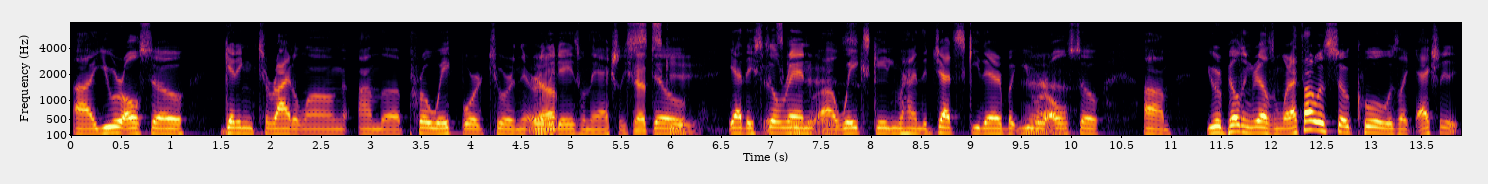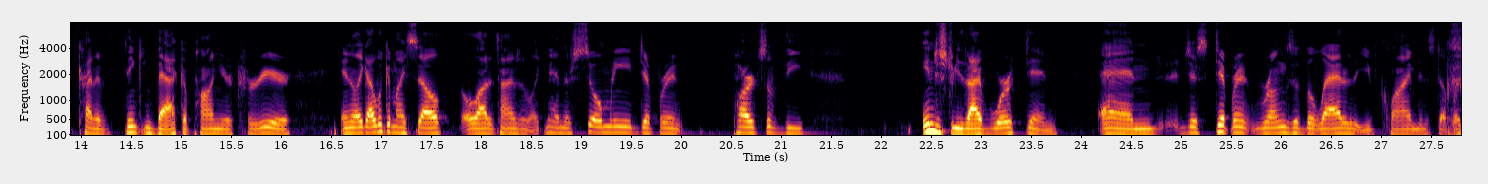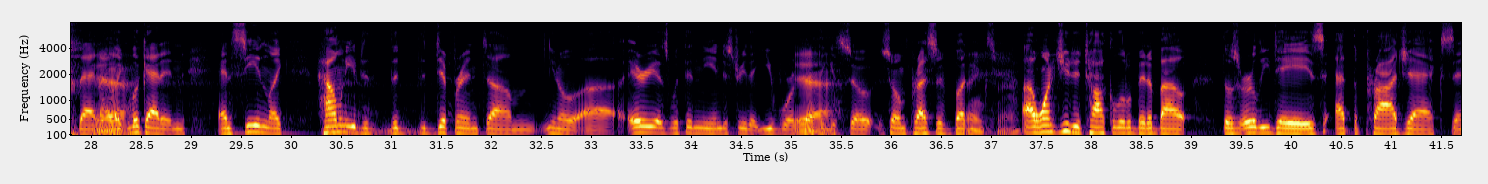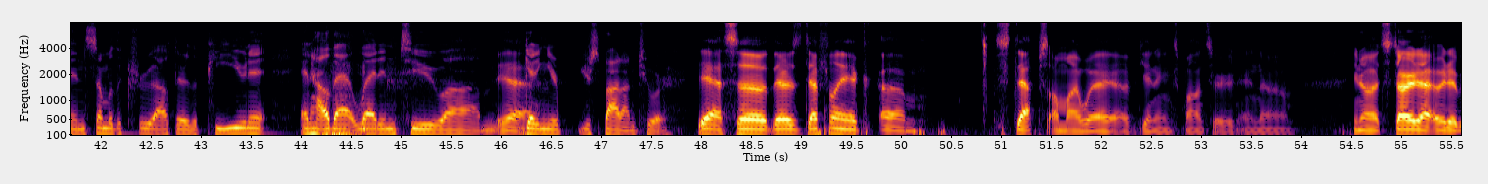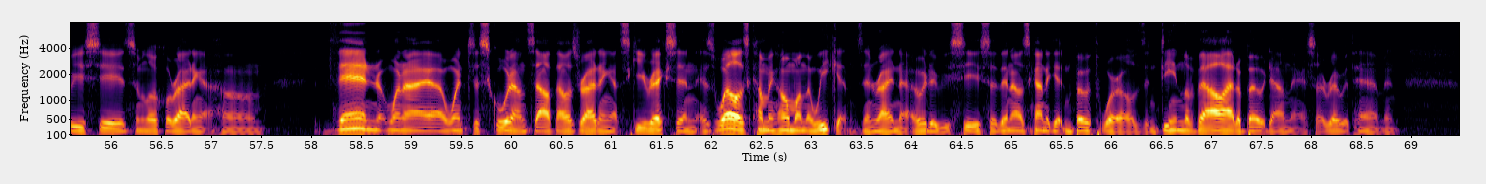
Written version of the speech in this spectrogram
uh, you were also getting to ride along on the pro wakeboard tour in the early Yep. days when they actually Jet still ski. Yeah, they still ski ran uh, wake skating behind the jet ski there, but you were also um, you were building rails. And what I thought was so cool was like actually kind of thinking back upon your career, and like I look at myself a lot of times. And I'm like, man, there's so many different parts of the industry that I've worked in. And just different rungs of the ladder that you've climbed and stuff like that. And I like look at it and, and seeing like how many of the, the, the different um, you know uh, areas within the industry that you've worked in. I think Yeah. is so so impressive. But Thanks, man. I wanted you to talk a little bit about those early days at the projects and some of the crew out there, the P unit, and how that led into um, Yeah. getting your, your spot on tour. Yeah, so there's definitely a, um, steps on my way of getting sponsored, and um, you know, it started at OWC and some local riding at home. Then when I uh, went to school down south, I was riding at Ski Rixen as well as coming home on the weekends and riding at OWC. So then I was kind of getting both worlds. And Dean Lavelle had a boat down there, so I rode with him. And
